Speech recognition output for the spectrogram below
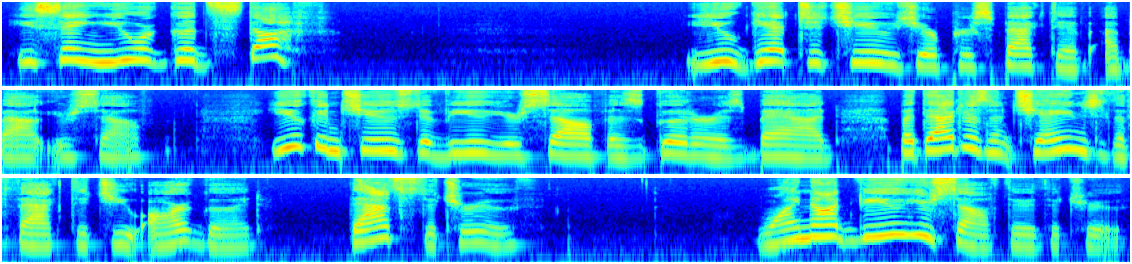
He's saying you are good stuff. You get to choose your perspective about yourself. You can choose to view yourself as good or as bad, but that doesn't change the fact that you are good. That's the truth. Why not view yourself through the truth?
